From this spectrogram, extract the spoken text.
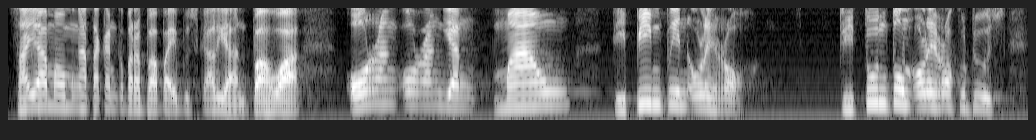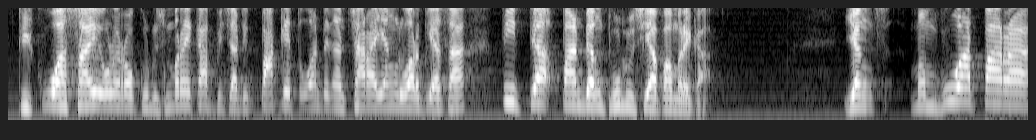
saya mau mengatakan kepada Bapak Ibu sekalian bahwa orang-orang yang mau dipimpin oleh roh, dituntun oleh roh kudus, dikuasai oleh roh kudus, mereka bisa dipakai Tuhan dengan cara yang luar biasa, tidak pandang bulu siapa mereka. Yang membuat para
